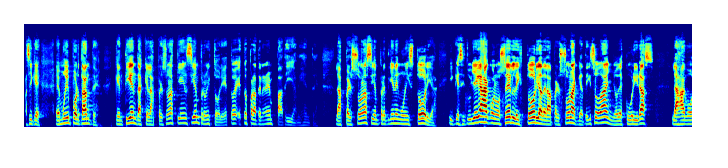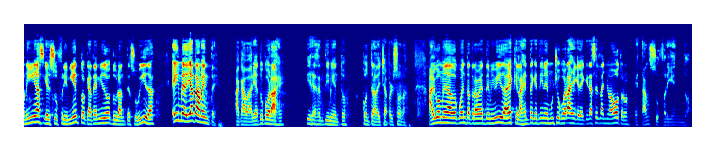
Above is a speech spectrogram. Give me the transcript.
Así que es muy importante que entiendas que las personas tienen siempre una historia. Esto, esto es para tener empatía, mi gente. Las personas siempre tienen una historia y que si tú llegas a conocer la historia de la persona que te hizo daño, descubrirás las agonías y el sufrimiento que ha tenido durante su vida e inmediatamente acabaría tu coraje y resentimiento contra dicha persona. Algo me he dado cuenta a través de mi vida es que la gente que tiene mucho coraje y que le quiere hacer daño a otros están sufriendo.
